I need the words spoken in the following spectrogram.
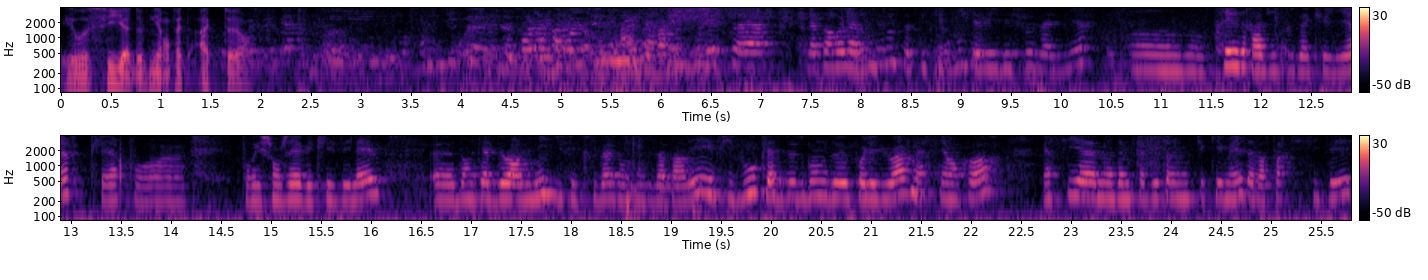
et aussi à devenir en fait acteur. la parole à vous tous parce que c'est vous qui avez des choses à dire. On est très ravis de vous accueillir, Claire, pour, euh, pour échanger avec les élèves euh, dans le cadre de Hors Limite, du festival dont on vous a parlé. Et puis vous, classe de seconde de Paul Éluard, merci encore. Merci à Madame Fagotin et Monsieur Kemel d'avoir participé.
